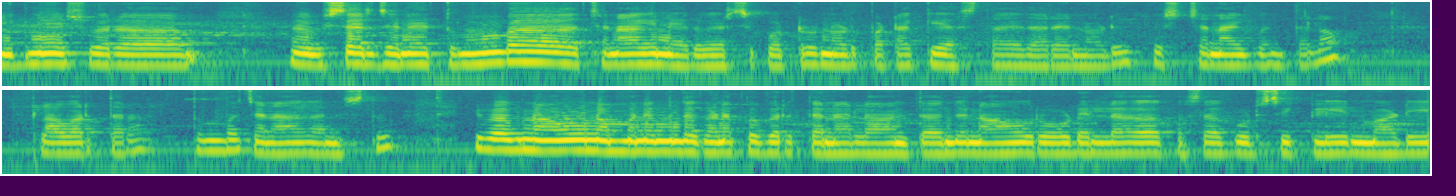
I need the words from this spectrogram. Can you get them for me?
ವಿಘ್ನೇಶ್ವರ ವಿಸರ್ಜನೆ ತುಂಬ ಚೆನ್ನಾಗಿ ನೆರವೇರಿಸಿಕೊಟ್ರು. ನೋಡಿ ಪಟಾಕಿ ಹಚ್ತಾ ಇದ್ದಾರೆ ನೋಡಿ, ಎಷ್ಟು ಚೆನ್ನಾಗಿ ಬಂತಲ್ಲ. ಫ್ಲವರ್ ಥರ ತುಂಬ ಚೆನ್ನಾಗಿ ಅನಿಸ್ತು. ಇವಾಗ ನಾವು ನಮ್ಮ ಮನೆ ಮುಂದೆ ಗಣಪ ಬರ್ತಾನಲ್ಲ ಅಂತಂದು ನಾವು ರೋಡೆಲ್ಲ ಕಸ ಗುಡಿಸಿ ಕ್ಲೀನ್ ಮಾಡಿ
